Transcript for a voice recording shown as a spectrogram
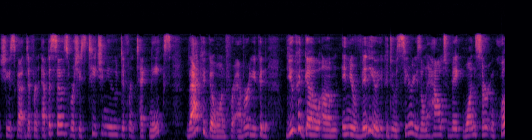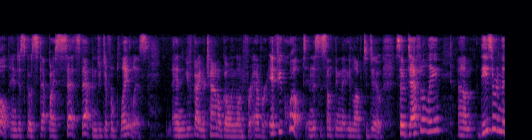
She's got different episodes where she's teaching you different techniques. That could go on forever. You could you could go um, in your video you could do a series on how to make one certain quilt and just go step by step step and do different playlists and you've got your channel going on forever if you quilt and this is something that you love to do so definitely um, these are in the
